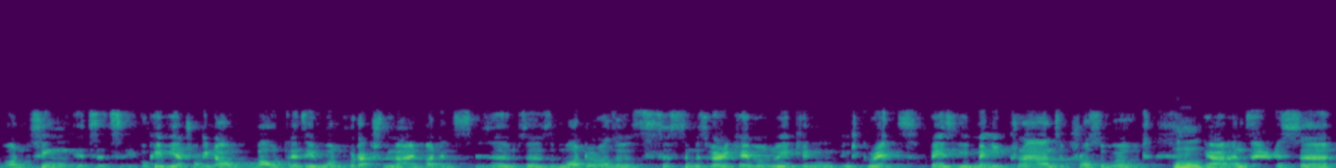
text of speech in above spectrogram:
one thing, it's, it's okay. We are talking now about let's say one production line, but it's the, the, the model or the system is very capable. We can integrate basically many plants across the world. Mm-hmm. Yeah, and there is uh,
